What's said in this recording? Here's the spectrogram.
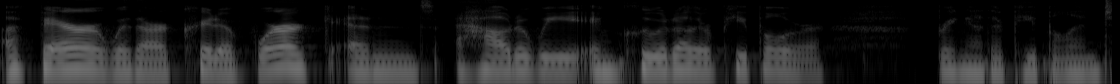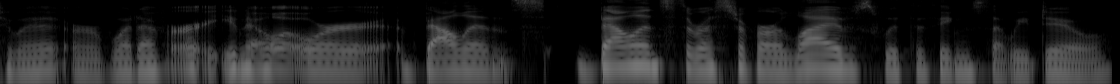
affair with our creative work and how do we include other people or bring other people into it or whatever you know or balance balance the rest of our lives with the things that we do.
